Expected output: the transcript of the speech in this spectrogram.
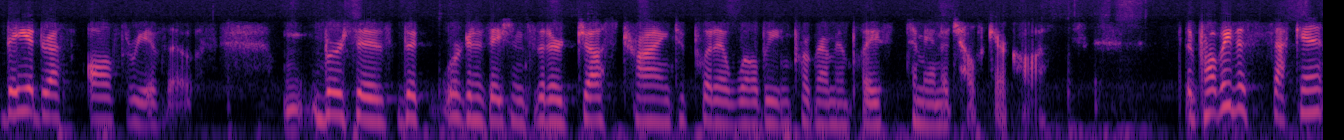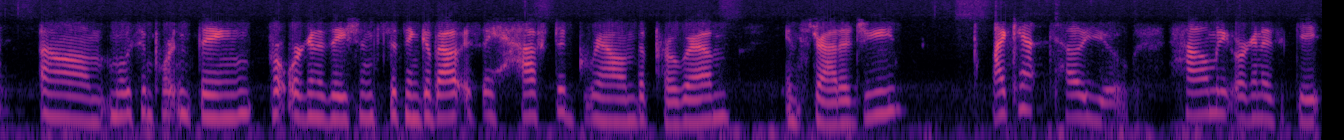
they address all three of those versus the organizations that are just trying to put a well-being program in place to manage healthcare costs. So probably the second um, most important thing for organizations to think about is they have to ground the program in strategy. I can't tell you how many organiza-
